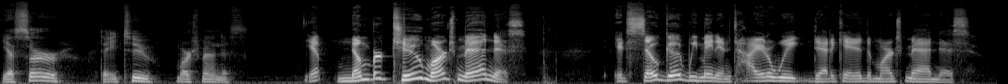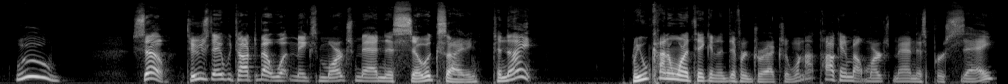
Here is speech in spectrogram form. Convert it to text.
Yes, sir. Day two, March Madness. Yep, number two, March Madness. It's so good we made an entire week dedicated to March Madness. Woo! So, Tuesday we talked about what makes March Madness so exciting. Tonight, we kind of want to take it in a different direction. We're not talking about March Madness per se.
